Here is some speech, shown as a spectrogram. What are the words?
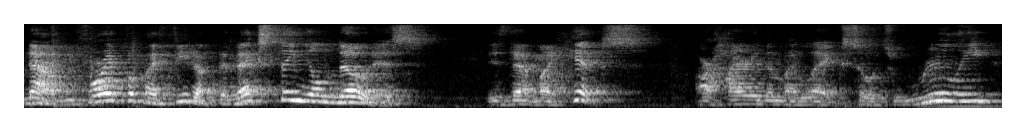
Now, before I put my feet up, the next thing you'll notice is that my hips are higher than my legs. So it's really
